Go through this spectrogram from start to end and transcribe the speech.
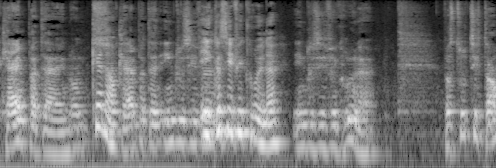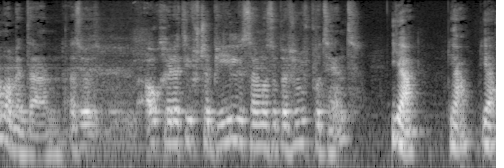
Kleinparteien und genau. Kleinparteien inklusive, inklusive Grüne. Inklusive Grüne. Was tut sich da momentan? Also auch relativ stabil, sagen wir so bei 5%? Ja, ja, ja.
